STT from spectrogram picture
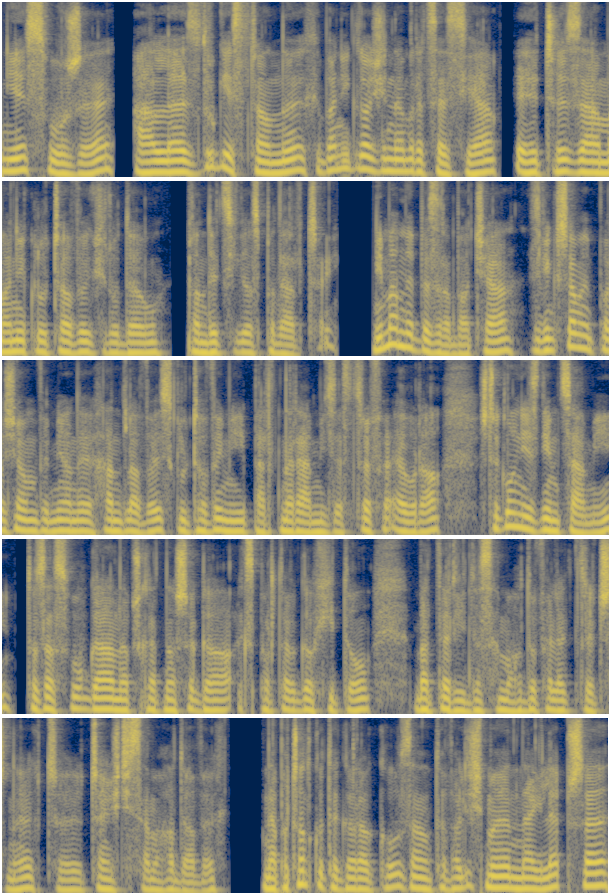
nie służy, ale z drugiej strony chyba nie grozi nam recesja y, czy załamanie kluczowych źródeł kondycji gospodarczej. Nie mamy bezrobocia, zwiększamy poziom wymiany handlowej z kluczowymi partnerami ze strefy euro, szczególnie z Niemcami. To zasługa na przykład naszego eksportowego hitu, baterii do samochodów elektrycznych czy części samochodowych. Na początku tego roku zanotowaliśmy najlepsze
